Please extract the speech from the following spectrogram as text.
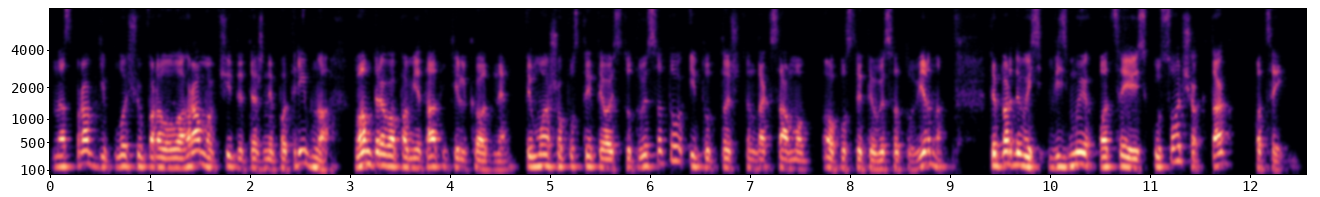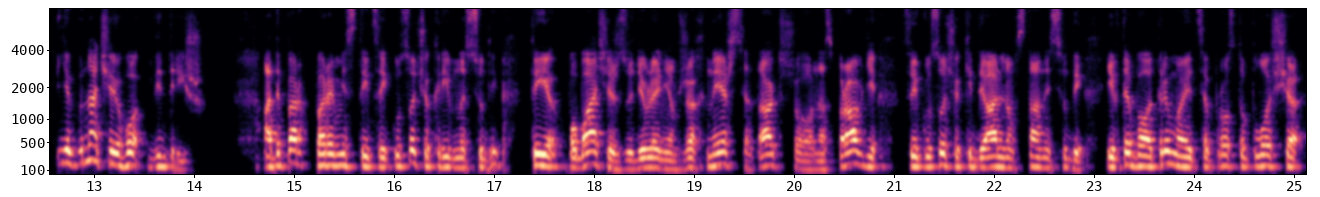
Насправді, площу паралелограма вчити теж не потрібно. Вам треба пам'ятати тільки одне: ти можеш опустити ось тут висоту, і тут точно так само опустити висоту. Вірно? Тепер дивись, візьми оцей ось кусочок, так? Оцей, як наче його відріж. А тепер перемісти цей кусочок рівно сюди. Ти побачиш з удивленням, жахнешся, так що насправді цей кусочок ідеально встане сюди, і в тебе отримається просто площа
